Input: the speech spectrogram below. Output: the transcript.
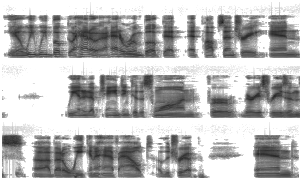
you know, we we booked. I had a I had a room booked at at Pop Century, and we ended up changing to the Swan for various reasons. Uh, about a week and a half out of the trip, and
